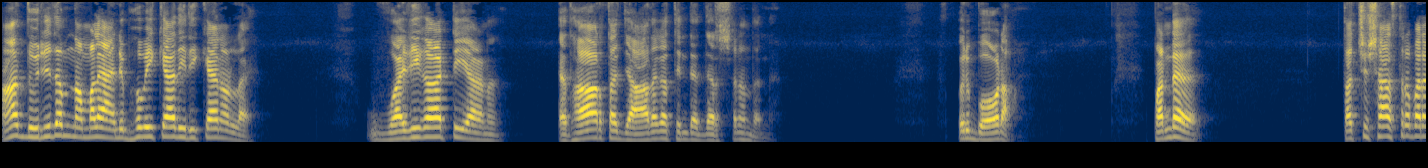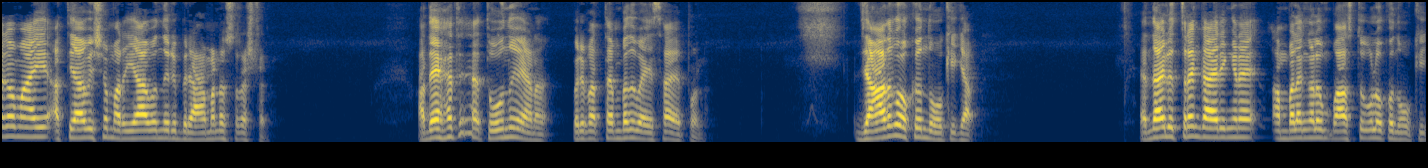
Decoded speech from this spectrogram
ആ ദുരിതം നമ്മളെ അനുഭവിക്കാതിരിക്കാനുള്ള വഴികാട്ടിയാണ് യഥാർത്ഥ ജാതകത്തിന്റെ ദർശനം തന്നെ. ഒരു ബോർഡാണ് പണ്ട് തച്ചുശാസ്ത്രപരമായി അത്യാവശ്യം അറിയാവുന്ന ഒരു ബ്രാഹ്മണ ശ്രേഷ്ഠൻ അദ്ദേഹത്തിന് തോന്നുകയാണ് ഒരു പത്തൊമ്പത് വയസ്സായപ്പോൾ ജാതകമൊക്കെ നോക്കിക്കാം. എന്തായാലും ഇത്രയും കാര്യം ഇങ്ങനെ അമ്പലങ്ങളും വാസ്തുക്കളൊക്കെ ഒക്കെ നോക്കി.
